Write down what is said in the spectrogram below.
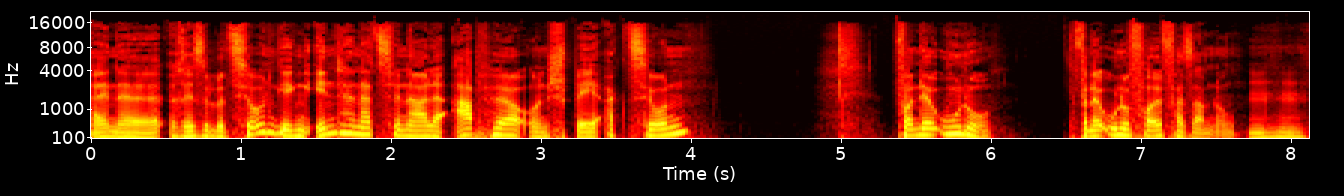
eine Resolution gegen internationale Abhör- und Spähaktionen von der UNO, von der UNO-Vollversammlung, mhm.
